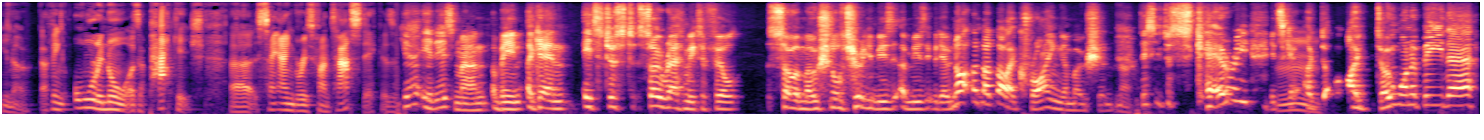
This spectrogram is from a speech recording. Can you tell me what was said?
You know, I think all in all, as a package, uh, Saint Anger is fantastic. As a Yeah, it is, man. I mean, again, it's just so rare for me to feel so emotional during a music a music video. Not not, not like crying emotion. This is just scary. It's sca- I, mm. do, I don't want to be there.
